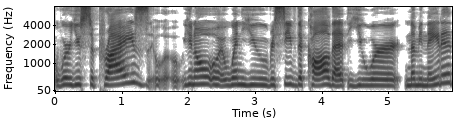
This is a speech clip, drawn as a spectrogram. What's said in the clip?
were you surprised, you know, when you received the call that you were nominated?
